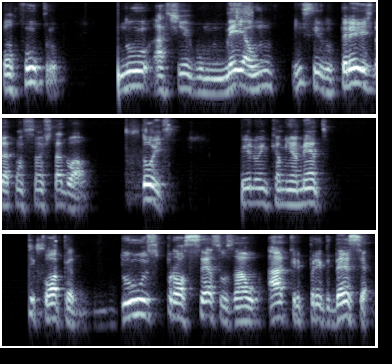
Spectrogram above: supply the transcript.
com fulcro no artigo 61, inciso 3 da Constituição Estadual. Dois, pelo encaminhamento de cópia dos processos ao Acre Previdência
